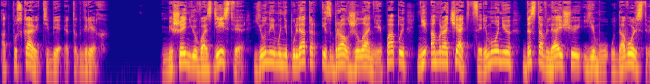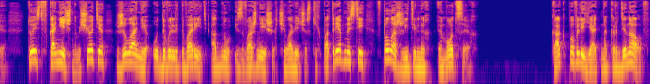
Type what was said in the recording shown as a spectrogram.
отпускаю тебе этот грех». Мишенью воздействия юный манипулятор избрал желание папы не омрачать церемонию, доставляющую ему удовольствие, то есть в конечном счете желание удовлетворить одну из важнейших человеческих потребностей в положительных эмоциях. Как повлиять на кардиналов?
